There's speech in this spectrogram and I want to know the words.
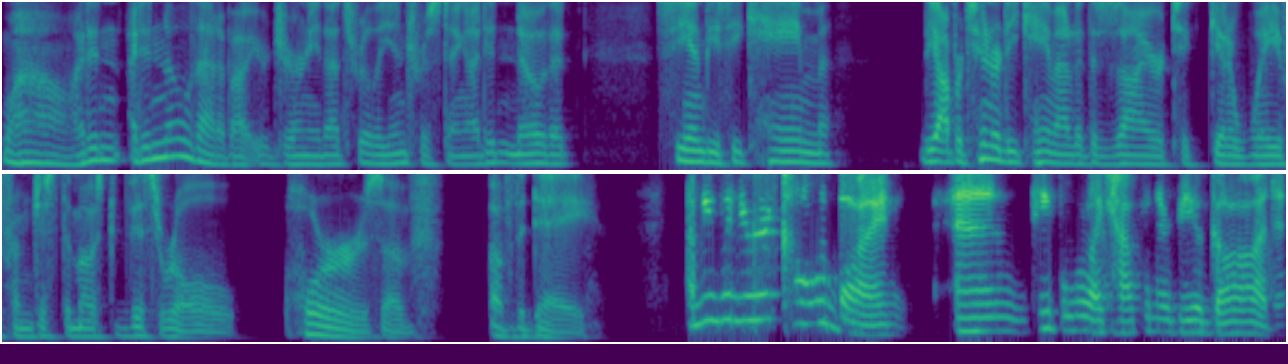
Wow, I didn't I didn't know that about your journey. That's really interesting. I didn't know that CNBC came the opportunity came out of the desire to get away from just the most visceral horrors of of the day. I mean, when you're at Columbine and people were like, "How can there be a God?" and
